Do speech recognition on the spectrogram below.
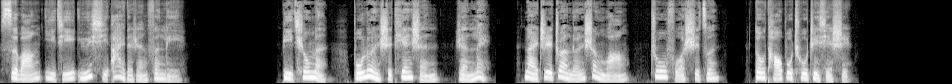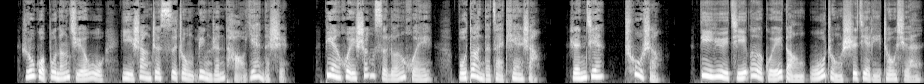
死亡以及与喜爱的人分离。比丘们，不论是天神、人类，乃至转轮圣王、诸佛世尊，都逃不出这些事。如果不能觉悟以上这四种令人讨厌的事，便会生死轮回，不断的在天上、人间、畜生、地狱及恶鬼等五种世界里周旋。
